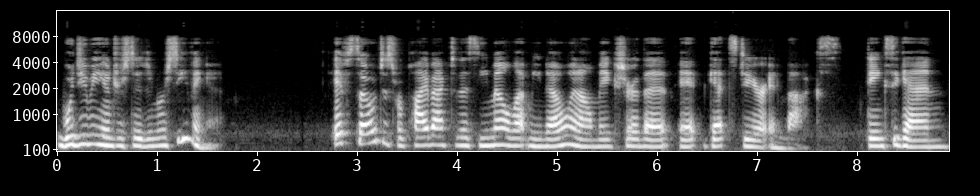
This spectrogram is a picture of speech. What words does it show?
Would you be interested in receiving it? If so, just reply back to this email, let me know, and I'll make sure that it gets to your inbox. Thanks again,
